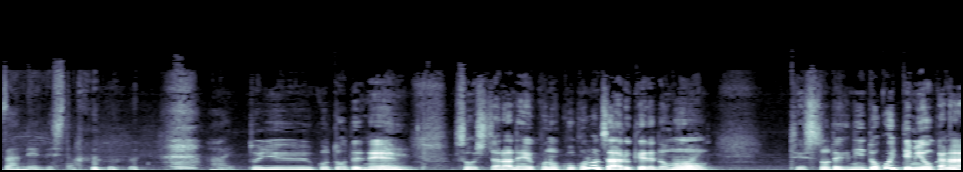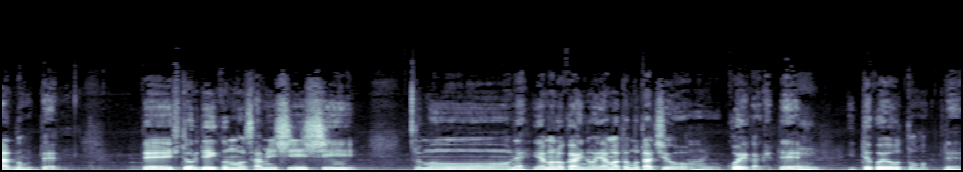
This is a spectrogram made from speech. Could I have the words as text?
残念でした。はい。ということでね、ええ。そうしたらねこの9つあるけれども、はい。テスト的にどこ行ってみようかなと思って、で一人で行くのも寂しいし、もうね山の会の山友たちをはい。声かけてええ。行ってこようと思って、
